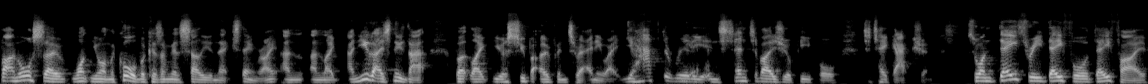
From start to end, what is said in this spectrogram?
but I'm also want you on the call because I'm going to sell you the next thing, right? And and like, and you guys knew that, but like you're super open to it anyway. You have to really yeah. incentivize your people to take action. So on day three, day four, day five,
